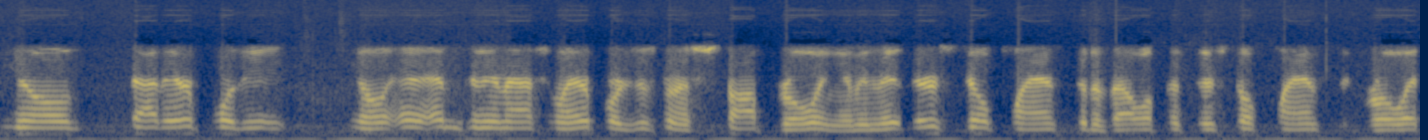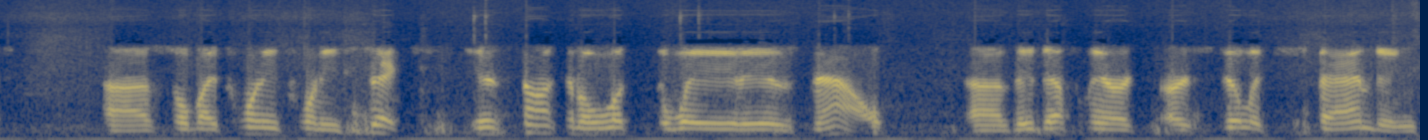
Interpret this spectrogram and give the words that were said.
you know that airport, the, you know, Edmonton International Airport is just going to stop growing. I mean, there's still plans to develop it. There's still plans to grow it. Uh, so by 2026, it's not going to look the way it is now. Uh, they definitely are, are still expanding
